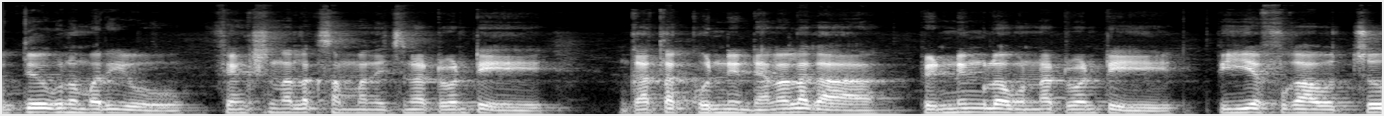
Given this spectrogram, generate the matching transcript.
ఉద్యోగులు మరియు పెన్షనర్లకు సంబంధించినటువంటి గత కొన్ని నెలలుగా పెండింగ్లో ఉన్నటువంటి పిఎఫ్ కావచ్చు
